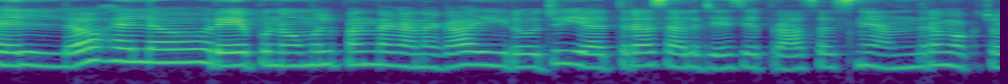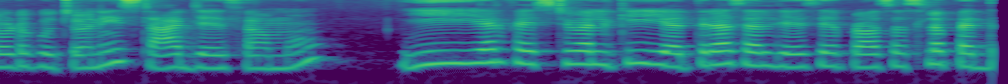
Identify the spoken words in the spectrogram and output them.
హెల్లో హెల్లో రేపు నోముల పండగ అనగా ఈరోజు ఈ చేసే ప్రాసెస్ని అందరం ఒక చోట కూర్చొని స్టార్ట్ చేసాము ఈ ఇయర్ ఫెస్టివల్కి ఈ చేసే ప్రాసెస్లో పెద్ద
